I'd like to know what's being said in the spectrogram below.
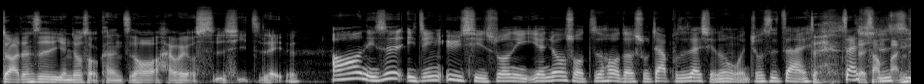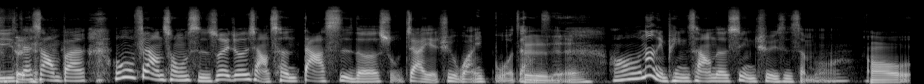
对啊，但是研究所可能之后还会有实习之类的。哦，你是已经预期说你研究所之后的暑假不是在写论文，就是在在实习，在上班，哦，非常充实。所以就是想趁大四的暑假也去玩一波这样子。对对对。哦，那你平常的兴趣是什么？哦，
